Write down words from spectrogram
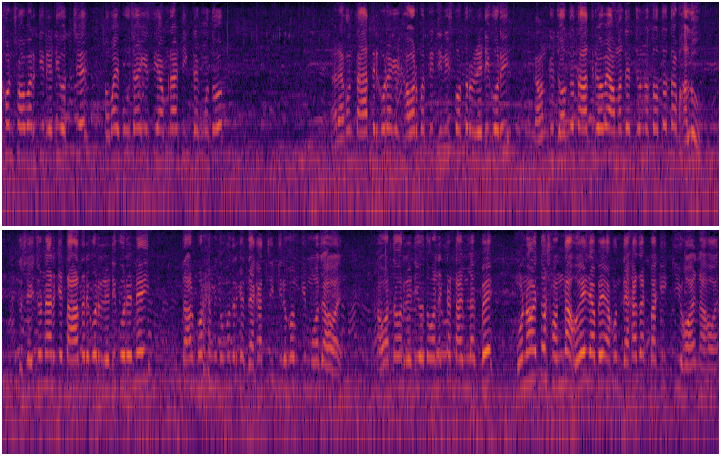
এখন সব আর কি রেডি হচ্ছে। সবাই পৌঁছায় গেছি আমরা ঠিকঠাক মতো। আর এখন তাড়াতাড়ি করে আগে খাওয়ার পাতির জিনিসপত্র রেডি করি। কারণ কি যত তাড়াতাড়ি হবে আমাদের জন্য ততটা ভালো। তো সেই জন্য আর কি তাড়াতাড়ি করে রেডি করে নেই। তারপরে আমি তোমাদেরকে দেখাচ্ছি কীরকম কি মজা হয়। খাবার দাবার রেডি হতে অনেকটা টাইম লাগবে। মনে হয় তো সন্ধ্যা হয়ে যাবে এখন দেখা যাক বাকি কি হয় না হয়।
